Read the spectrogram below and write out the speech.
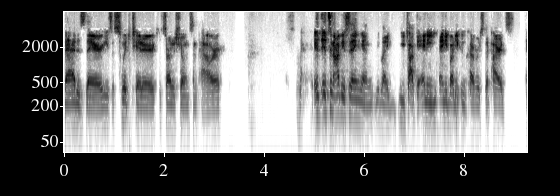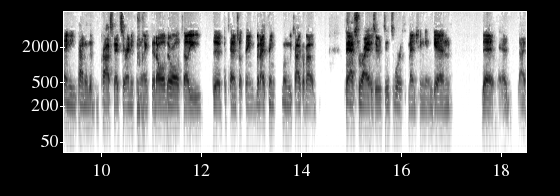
bat is there. He's a switch hitter. He started showing some power it, it's an obvious thing, and like you talk to any anybody who covers the Pirates, any kind of the prospects or anything like that, all they'll all tell you the potential thing. But I think when we talk about fast risers, it's worth mentioning again that a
